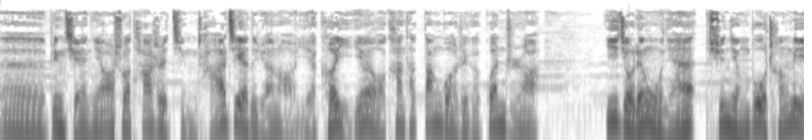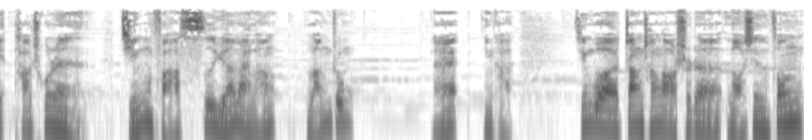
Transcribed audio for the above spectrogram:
呃，并且你要说他是警察界的元老也可以，因为我看他当过这个官职啊。一九零五年巡警部成立，他出任警法司员外郎、郎中。哎，你看，经过张成老师的老信封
